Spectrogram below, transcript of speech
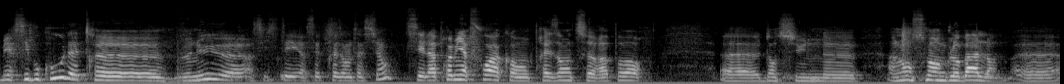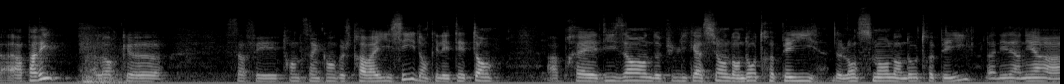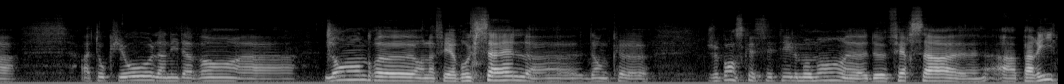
merci beaucoup d'être euh, venu euh, assister à cette présentation. C'est la première fois qu'on présente ce rapport euh, dans une, un lancement global à Paris, alors que ça fait 35 ans que je travaille ici, donc il était temps, après 10 ans de publication dans d'autres pays, de lancement dans d'autres pays, l'année dernière à, à Tokyo, l'année d'avant à Londres, on l'a fait à Bruxelles, donc je pense que c'était le moment euh, de faire ça euh, à Paris,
